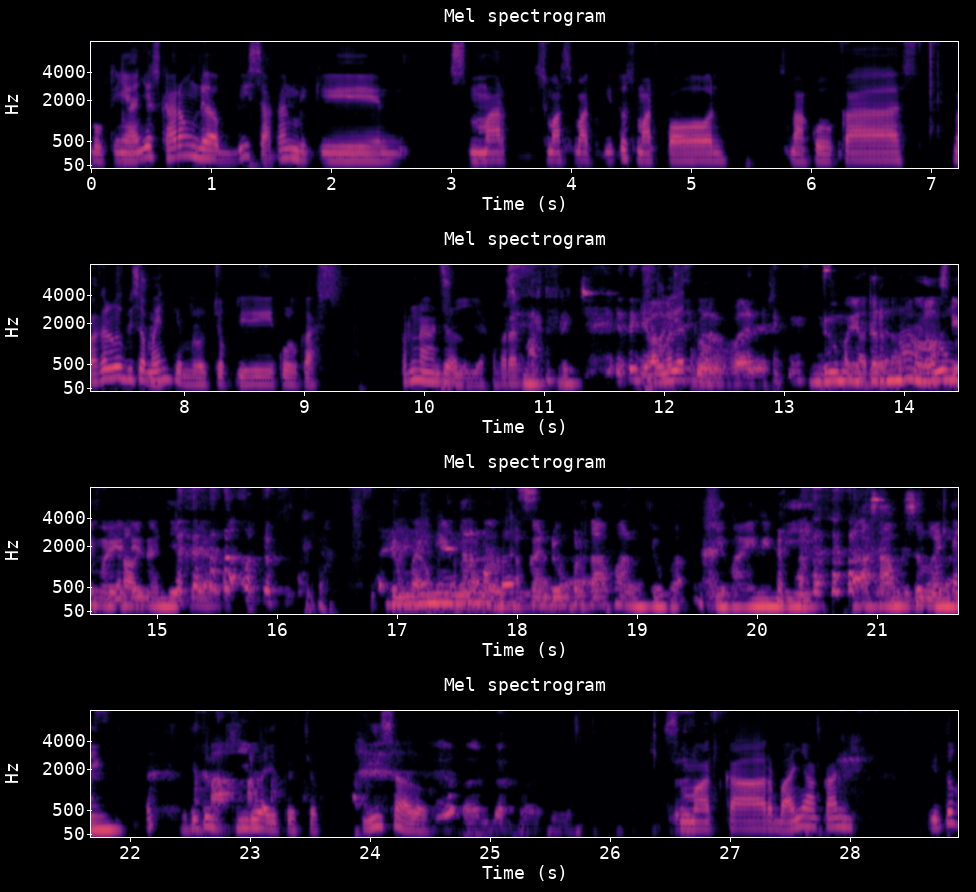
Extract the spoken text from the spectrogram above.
buktinya aja sekarang udah bisa kan bikin smart smart smart itu smartphone, smart kulkas. Bahkan lu bisa main game lu cuk di kulkas. Pernah ada. iya kemarin smart fridge Itu gimana lihat sih? tuh. Doom Eternal loh dimainin anjing Doom, Doom Eternal bukan Doom pertama loh coba dimainin di pas Samsung anjing Itu gila itu cuk. Bisa loh. Smart car banyak kan. Itu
